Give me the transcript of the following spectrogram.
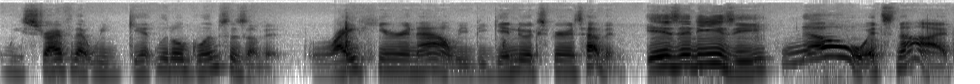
we strive for that. We get little glimpses of it right here and now. We begin to experience heaven. Is it easy? No, it's not.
